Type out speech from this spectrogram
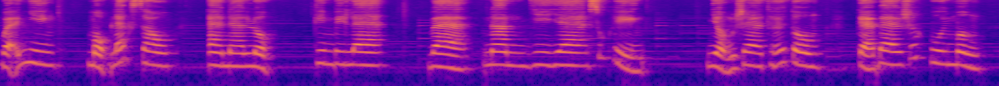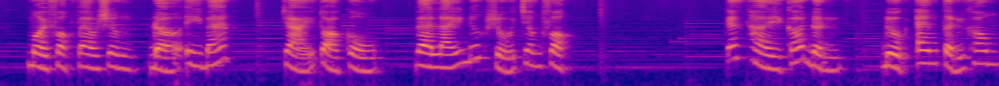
Quả nhiên, một lát sau, Anna Luật, Kimbila và Nan Di xuất hiện. Nhận ra Thế Tôn, cả ba rất vui mừng, mời Phật vào rừng đỡ y bác, trải tọa cụ và lấy nước rửa chân Phật. Các thầy có định được an tịnh không?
